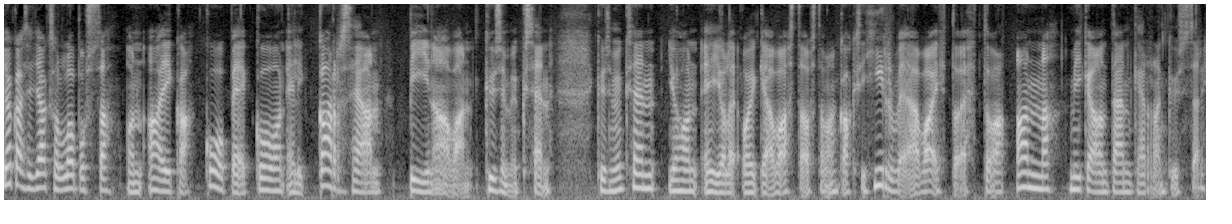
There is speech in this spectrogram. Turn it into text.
Jokaisen jakson lopussa on aika KPK, eli karsean piinaavan kysymyksen. Kysymyksen, johon ei ole oikea vastausta, vaan kaksi hirveää vaihtoehtoa. Anna, mikä on tämän kerran kyssäri?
